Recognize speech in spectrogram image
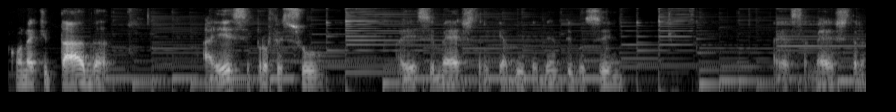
conectada a esse professor, a esse mestre que habita dentro de você, a essa mestra.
